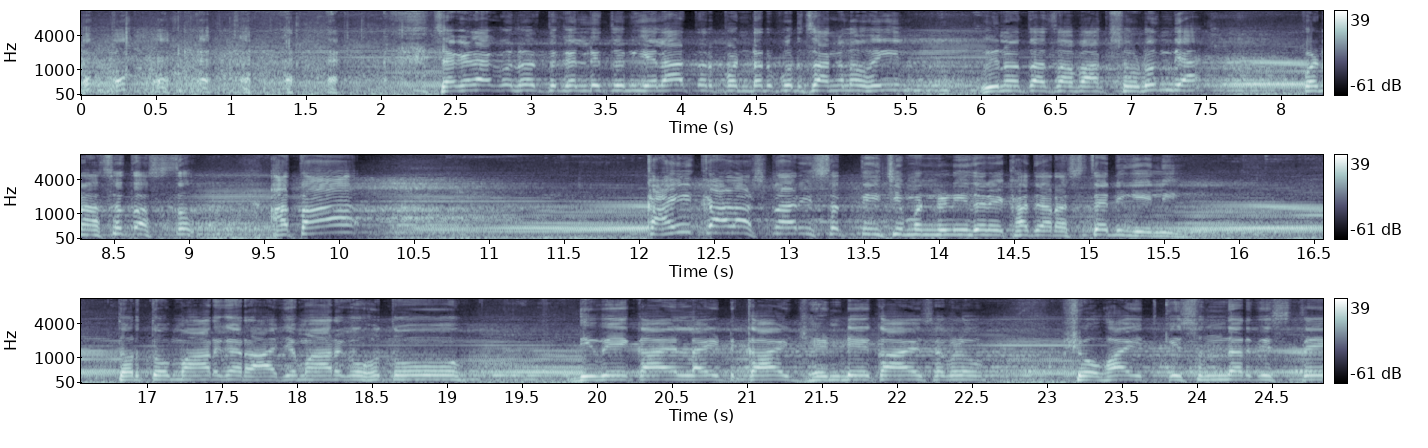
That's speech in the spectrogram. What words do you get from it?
सगळ्या गल्ल्यात गल्लीतून गेला तर पंढरपूर चांगलं होईल. विनोदाचा भाग सोडून द्या. पण असंच असतं. आता असणारी सत्तेची मंडळी जर एखाद्या रस्त्याने गेली तर तो मार्ग राजमार्ग होतो. दिवे काय लाइट काय झेंडे काय सगळं शोभा इतकी सुंदर दिसते.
